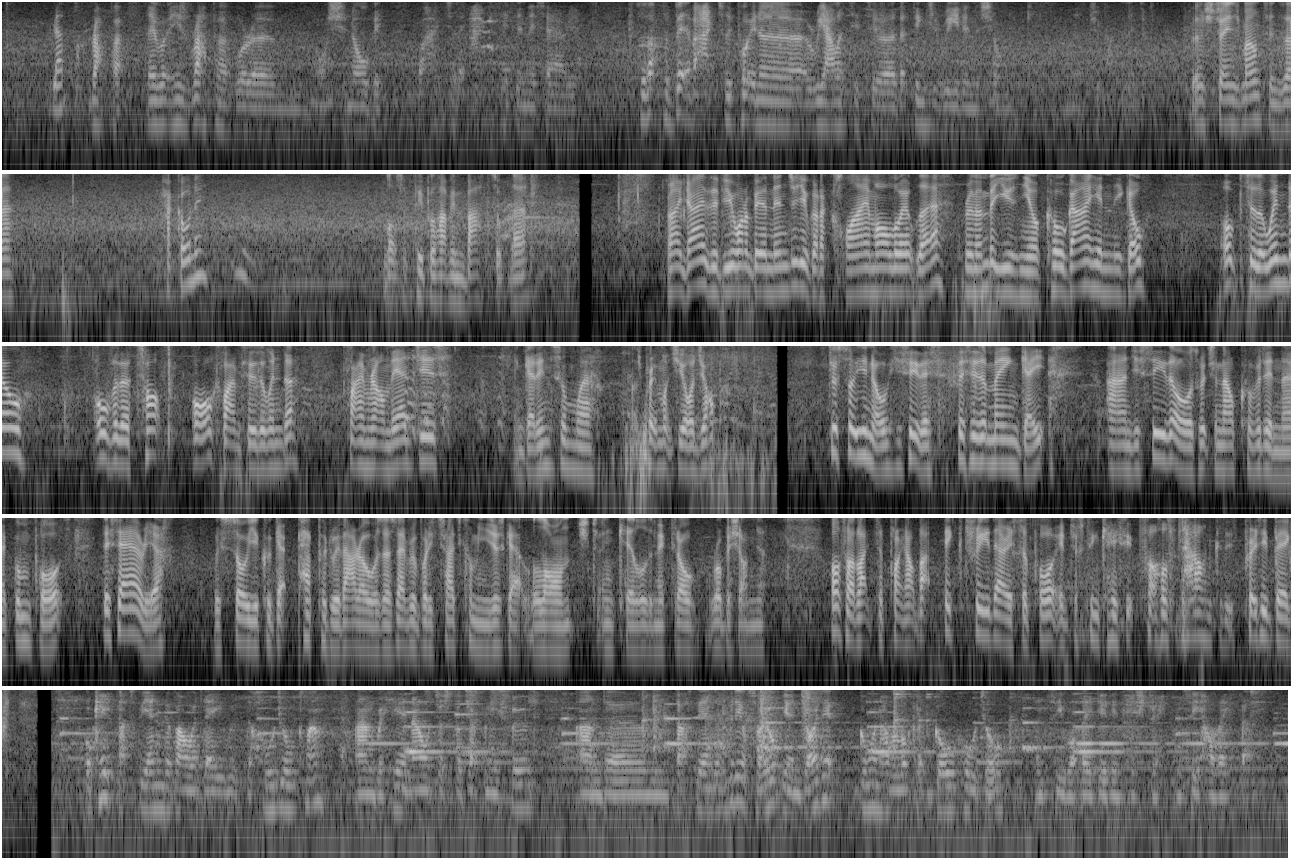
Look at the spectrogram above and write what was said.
Rappa. Rappa. They were his Rappa were um, or shinobi were actually active in this area. So that's a bit of actually putting a reality to uh, the things you read in the Shoninki, in the True Ninja. Strange mountains there. Hakone. Mm. Lots of people having baths up there. Right guys, if you want to be a ninja, you've got to climb all the way up there. Remember, using your kogai, in you go. Up to the window, over the top, or climb through the window, climb around the edges, and get in somewhere. That's pretty much your job. Just so you know, you see this, this is a main gate and you see those which are now covered in their gun ports. This area was so you could get peppered with arrows as everybody tried to come and you just get launched and killed and they throw rubbish on you. Also I'd like to point out that big tree there is supported just in case it falls down because it's pretty big. Okay, that's the end of our day with the Hojo clan and we're here now just for Japanese food and um, that's the end of the video so I hope you enjoyed it go and have a look at Go Hojo and see what they did in history and see how they fell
